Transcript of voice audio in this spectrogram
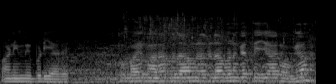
पानी में बढ़िया रहे। तो भाई हमारा बादाम रगड़ा बनकर तैयार हो गया।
